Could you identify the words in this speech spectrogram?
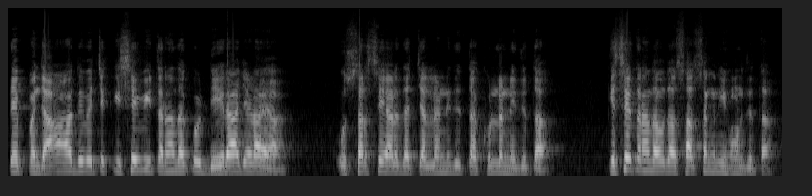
ਤੇ ਪੰਜਾਬ ਦੇ ਵਿੱਚ ਕਿਸੇ ਵੀ ਤਰ੍ਹਾਂ ਦਾ ਕੋਈ ਡੇਰਾ ਜਿਹੜਾ ਆ, ਉਹ ਸਰਸੇ ਵਾਲੇ ਦਾ ਚੱਲਣ ਨਹੀਂ ਦਿੱਤਾ, ਖੁੱਲਣ ਨਹੀਂ ਦਿੱਤਾ, ਕਿਸੇ ਤਰ੍ਹਾਂ ਦਾ ਉਹਦਾ satsang ਨਹੀਂ ਹੋਣ ਦਿੱਤਾ।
